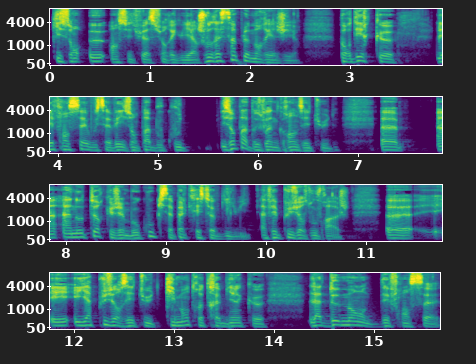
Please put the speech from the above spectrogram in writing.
qui sont eux en situation régulière. Je voudrais simplement réagir pour dire que les Français, vous savez, ils n'ont pas beaucoup, ils n'ont pas besoin de grandes études. Euh, un, auteur que j'aime beaucoup, qui s'appelle Christophe Guilluy, a fait plusieurs ouvrages. Euh, et, il y a plusieurs études qui montrent très bien que la demande des Français,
